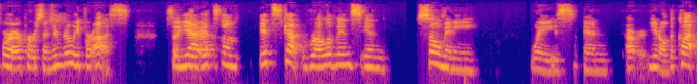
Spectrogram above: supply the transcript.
for our person and really for us. So yeah, yeah, it's um it's got relevance in so many ways and our, you know the class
